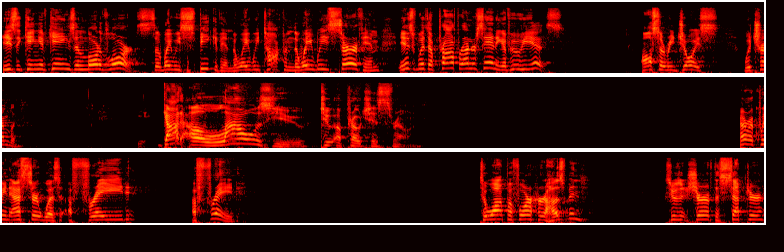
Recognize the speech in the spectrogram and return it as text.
He's the King of Kings and Lord of Lords. The way we speak of him, the way we talk to him, the way we serve him is with a proper understanding of who he is. Also rejoice with trembling. God allows you to approach his throne. Remember, Queen Esther was afraid, afraid to walk before her husband. She wasn't sure if the scepter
